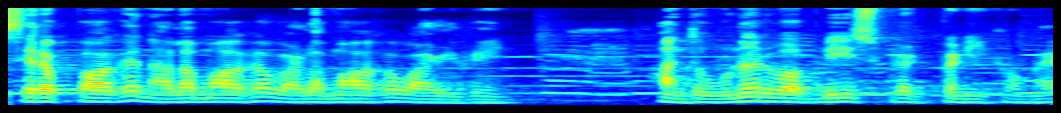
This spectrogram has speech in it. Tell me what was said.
சிறப்பாக நலமாக வளமாக வாழ்வேன். அந்த உணர்வு அப்படியே ஸ்ப்ரெட் பண்ணிக்கோங்க.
